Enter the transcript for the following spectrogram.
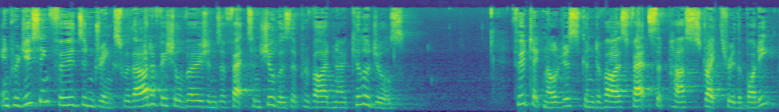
in producing foods and drinks with artificial versions of fats and sugars that provide no kilojoules. Food technologists can devise fats that pass straight through the body,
